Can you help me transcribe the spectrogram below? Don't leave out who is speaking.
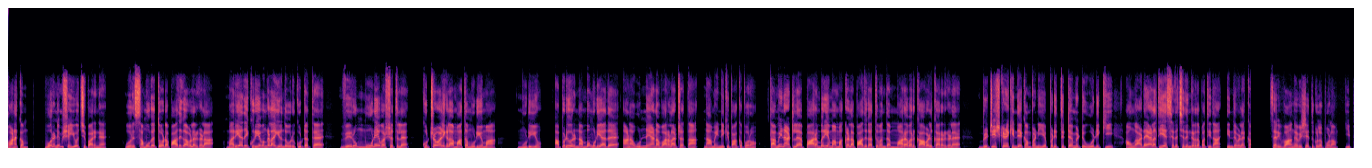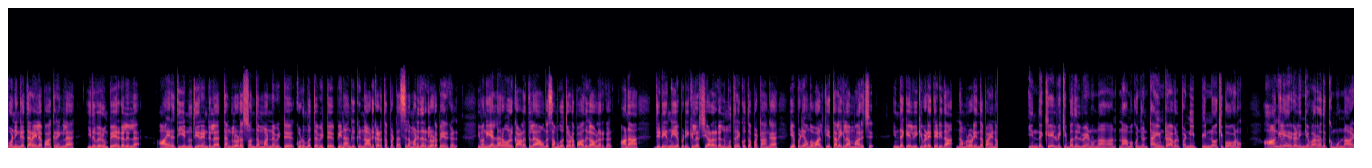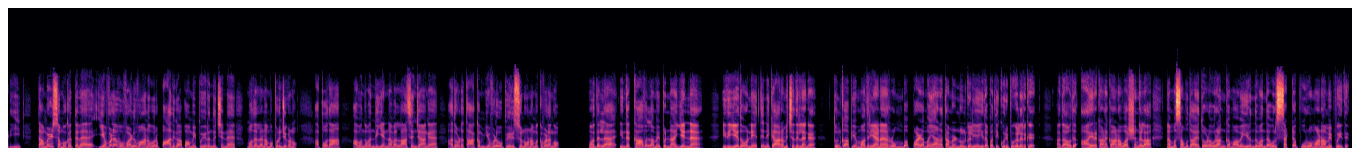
Speaker 1: வணக்கம். ஒரு நிமிஷம் யோசிச்சு பாருங்க. ஒரு சமூகத்தோட பாதுகாவலர்களா மரியாதைக்குரியவங்களா இருந்த ஒரு கூட்டத்தை வெறும் மூணே வருஷத்துல குற்றவாளிகளா மாத்த முடியுமா? முடியும். அப்படி ஒரு நம்ப முடியாத ஆனா உண்மையான வரலாற்றைத்தான் நாம இன்னைக்கு பார்க்க போறோம். தமிழ்நாட்டுல பாரம்பரியமா மக்களை பாதுகாத்து வந்த மறவர் காவல்காரர்களை பிரிட்டிஷ் கிழக்கிந்திய கம்பெனி எப்படி திட்டமிட்டு ஒடுக்கி அவங்க அடையாளத்தையே சிதைச்சதுங்கிறத பத்தி தான் இந்த விளக்கம்.
Speaker 2: சரி வாங்க விஷயத்துக்குள்ள போலாம். இப்போ நீங்க தரையில பாக்குறீங்களா இது வெறும் பெயர்கள் இல்ல. ஆயிரத்தி எண்ணூத்தி ரெண்டுல தங்களோட சொந்த மண்ணை விட்டு குடும்பத்தை விட்டு பினாங்குக்கு நாடு கடத்தப்பட்ட சில மனிதர்களோட பெயர்கள். இவங்க எல்லாரும் ஒரு காலத்துல அவங்க சமூகத்தோட பாதுகாவலர்கள். ஆனா திடீர்னு எப்படி கிளர்ச்சியாளர்கள்னு முத்திரை குத்தப்பட்டாங்க எப்படி அவங்க வாழ்க்கையை தலைகளா மாறுச்சு? இந்த கேள்விக்கு விடை தேடிதான் நம்மளோட இந்த பயணம்.
Speaker 1: இந்த கேள்விக்கு பதில் வேணும்னா நாம கொஞ்சம் டைம் டிராவல் பண்ணி பின்னோக்கி போகணும். ஆங்கிலேயர்கள் இங்க வர்றதுக்கு முன்னாடி தமிழ் சமூகத்துல எவ்வளவு வலுவான ஒரு பாதுகாப்பு அமைப்பு இருந்துச்சுன்னு முதல்ல நம்ம புரிஞ்சுக்கணும். அப்போதான் அவங்க வந்து என்னவெல்லாம் செஞ்சாங்க அதோட தாக்கம் எவ்வளவு பெருசுனோ நமக்கு விளங்கும்.
Speaker 3: முதல்ல இந்த காவல் அமைப்புன்னா என்ன? இது ஏதோ நேத்து இன்னைக்கு ஆரம்பிச்சது இல்லைங்க. தொல்காப்பியம் மாதிரியான ரொம்ப பழமையான தமிழ் நூல்களையே இத பத்தி குறிப்புகள் இருக்கு. அதாவது ஆயிரக்கணக்கான வருஷங்களா நம்ம சமுதாயத்தோட ஒரு அங்கமாவே இருந்து வந்த ஒரு சட்டப்பூர்வமான அமைப்பு இது.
